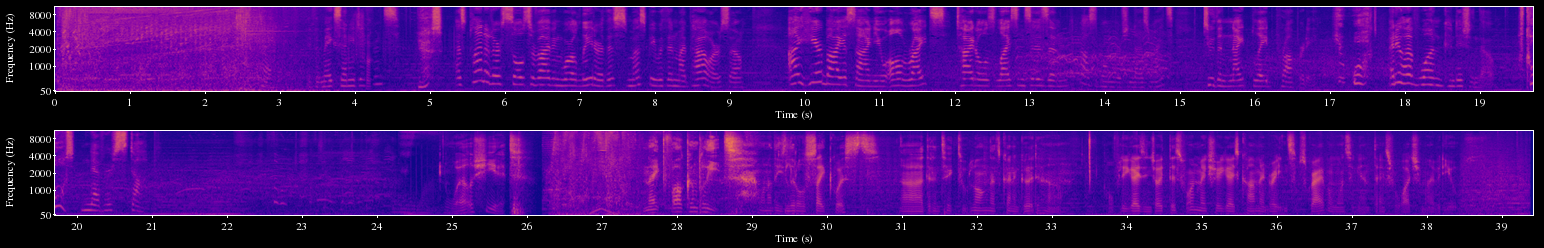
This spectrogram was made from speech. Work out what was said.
Hey, if it makes any difference. Yes? As Planet Earth's sole surviving world leader, this must be within my power, so... I hereby assign you all rights, titles, licenses, and possible merchandise rights to the Nyteblade property. You what? I do have one condition, though. Of course. Never stop. Well, shit. Nytefall complete. One of these little side quests. Uh, didn't take too long. That's kind of good. Um, hopefully you guys enjoyed this one. Make sure you guys comment, rate, and subscribe. And once again, thanks for watching my videos.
